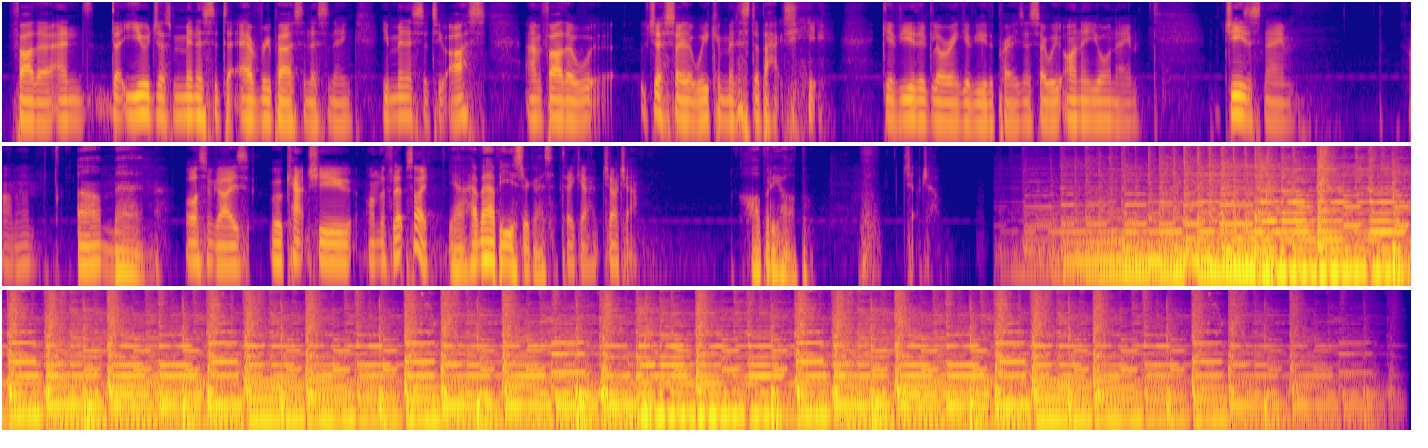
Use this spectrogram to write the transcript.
Father, and that you would just minister to every person listening. You minister to us, and Father, w- just so that we can minister back to you, give you the glory and give you the praise, and so we honor your name, In Jesus' name, Amen. Amen. Awesome, guys. We'll catch you on the flip side. Yeah, have a happy Easter, guys. Take care. Ciao, ciao. Hoppity hop. Ciao, ciao.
